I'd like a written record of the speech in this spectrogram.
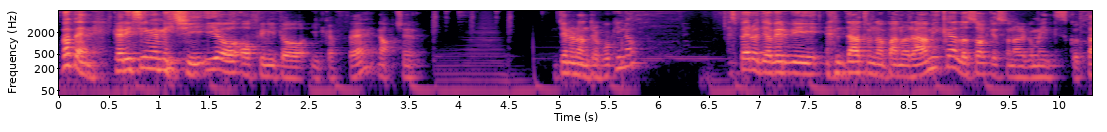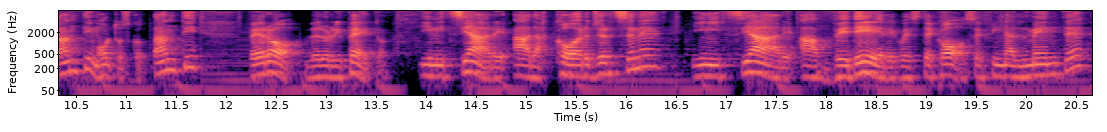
Va bene, carissimi amici, io ho finito il caffè, no, c'è Tiene un altro pochino. Spero di avervi dato una panoramica, lo so che sono argomenti scottanti, molto scottanti, però, ve lo ripeto, iniziare ad accorgersene, iniziare a vedere queste cose finalmente,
